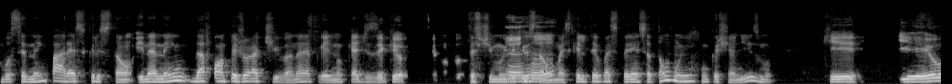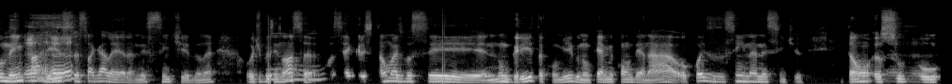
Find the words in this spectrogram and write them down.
você nem parece cristão, e não é nem da forma pejorativa, né? Porque ele não quer dizer que eu, eu não dou testemunho de Aham. cristão, mas que ele teve uma experiência tão ruim com o cristianismo que e eu nem pareço essa galera nesse sentido, né? Ou tipo assim, nossa, Uhum. você é cristão, mas você não grita comigo, não quer me condenar, ou coisas assim, né, nesse sentido. Então, eu o-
